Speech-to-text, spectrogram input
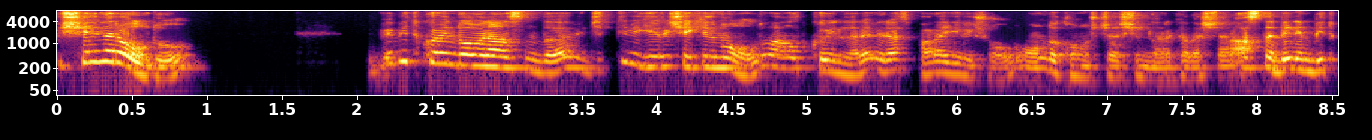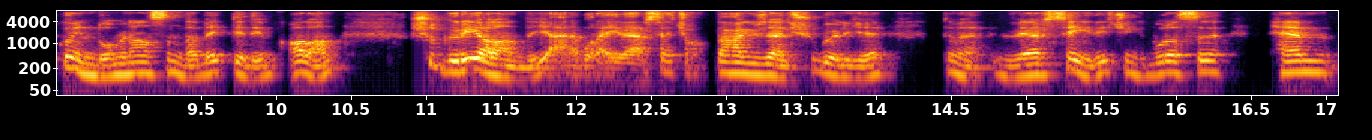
bir şeyler oldu. Ve Bitcoin dominansında ciddi bir geri çekilme oldu ve altcoin'lere biraz para girişi oldu. Onu da konuşacağız şimdi arkadaşlar. Aslında benim Bitcoin dominansında beklediğim alan şu gri alandı. Yani burayı verse çok daha güzel şu bölge değil mi? Verseydi. Çünkü burası hem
